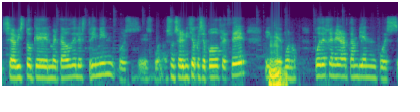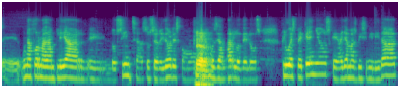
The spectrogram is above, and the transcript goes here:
se ha visto que el mercado del streaming, pues es bueno, es un servicio que se puede ofrecer y que, bueno, puede generar también pues eh, una forma de ampliar eh, los hinchas o seguidores, como podemos llamarlo, de los clubes pequeños, que haya más visibilidad,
